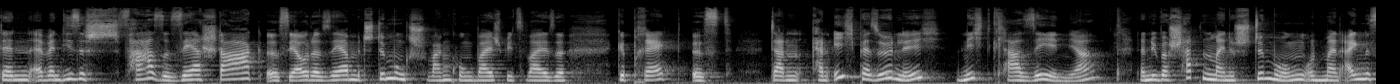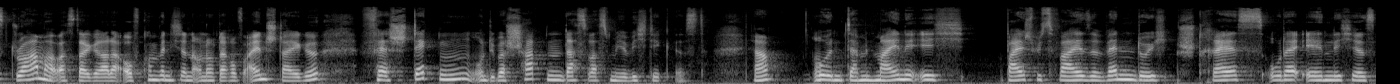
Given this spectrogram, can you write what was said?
denn äh, wenn diese Phase sehr stark ist, ja, oder sehr mit Stimmungsschwankungen beispielsweise geprägt ist, dann kann ich persönlich nicht klar sehen, ja? Dann überschatten meine Stimmung und mein eigenes Drama, was da gerade aufkommt, wenn ich dann auch noch darauf einsteige, verstecken und überschatten das, was mir wichtig ist, ja? Und damit meine ich Beispielsweise, wenn durch Stress oder ähnliches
